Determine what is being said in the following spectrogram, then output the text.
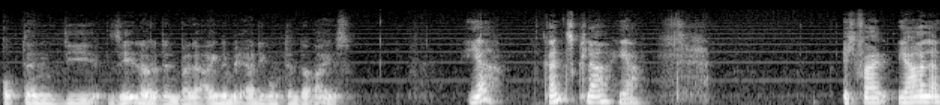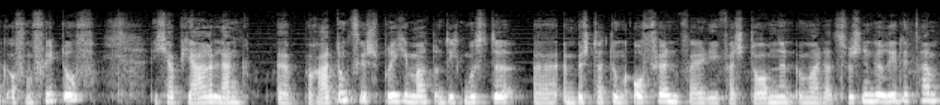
ob denn die Seele denn bei der eigenen Beerdigung denn dabei ist. Ja, ganz klar, ja. Ich war jahrelang auf dem Friedhof. Ich habe jahrelang äh, Beratungsgespräche gemacht und ich musste äh, in Bestattung aufhören, weil die Verstorbenen immer dazwischen geredet haben.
